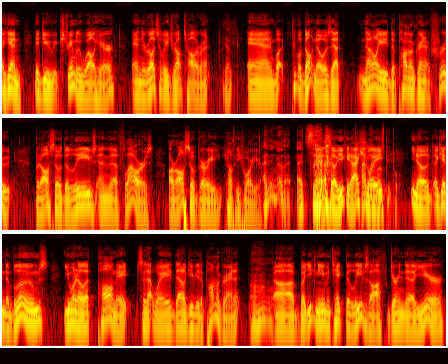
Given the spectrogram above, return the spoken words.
again, they do extremely well here, and they're relatively drought tolerant. yep. And what people don't know is that not only the pomegranate fruit, but also the leaves and the flowers are also very healthy for you. I didn't know that. That's And so you could actually, those people. you know, again, the blooms you want to let pollinate, so that way that'll give you the pomegranate. Oh. Uh, but you can even take the leaves off during the year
